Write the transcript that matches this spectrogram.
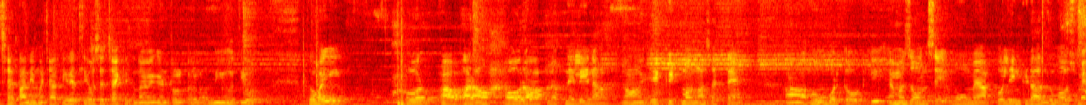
शैतानी मचाती रहती है, उसे चाहे कितना भी कंट्रोल कर लो, नहीं होती हो तो भाई, और आप आराम, और आप अपने लिए ना एक किट मंगा सकते हैं होम वर्कआउट की अमेज़ोन से, वो मैं आपको लिंक डाल दूँगा उसमें।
